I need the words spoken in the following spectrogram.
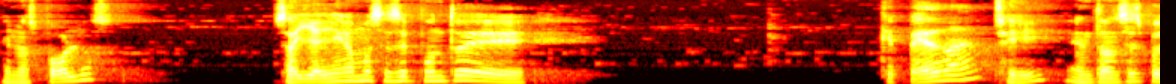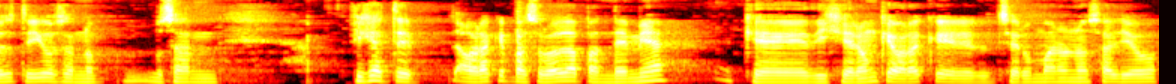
en los polos o sea ya llegamos a ese punto de ¿Qué pedo, ah? Sí, entonces por eso te digo, o sea, no, o sea, fíjate, ahora que pasó lo de la pandemia, que dijeron que ahora que el ser humano no salió,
